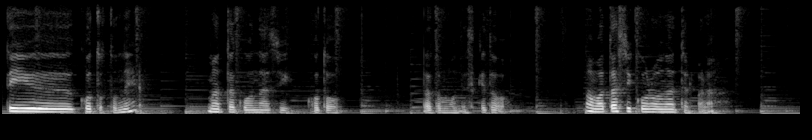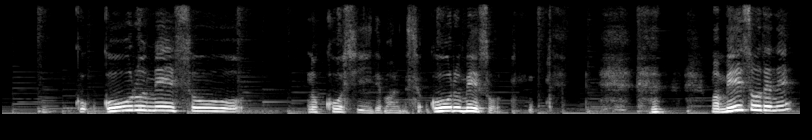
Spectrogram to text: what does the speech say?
っていうこととね全く同じことだと思うんですけど、まあ、私この何て言うのかなゴゴール瞑想の講師でもあるんですよ。ゴール瞑想 まあ瞑想でね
